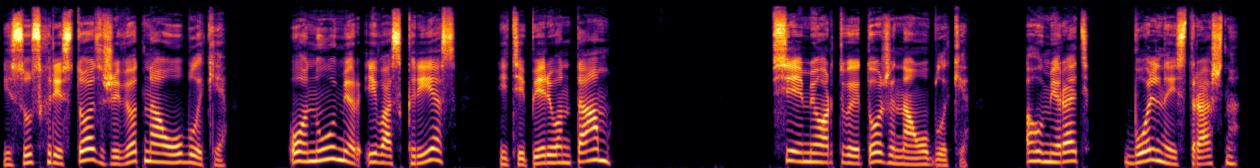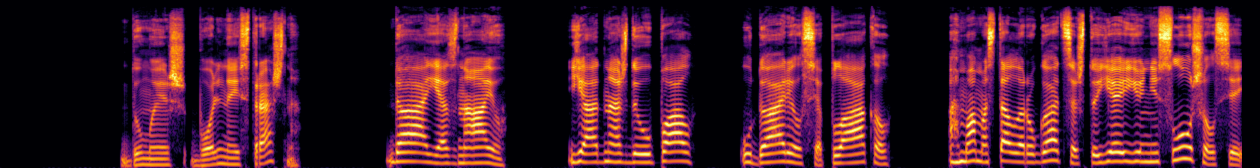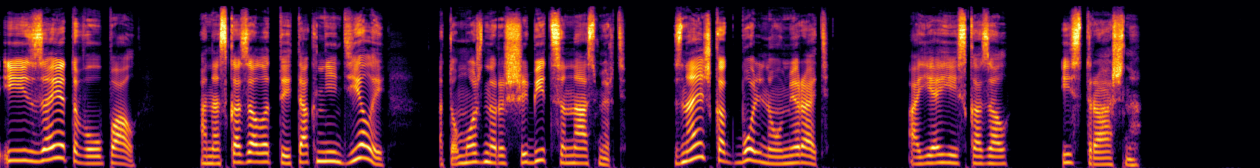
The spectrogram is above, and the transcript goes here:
Иисус Христос живет на облаке. Он умер и воскрес, и теперь он там. Все мертвые тоже на облаке, а умирать больно и страшно. Думаешь, больно и страшно? Да, я знаю. Я однажды упал, ударился, плакал. А мама стала ругаться, что я ее не слушался и из-за этого упал. Она сказала, ты так не делай, а то можно расшибиться насмерть. Знаешь, как больно умирать? А я ей сказал, и страшно.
